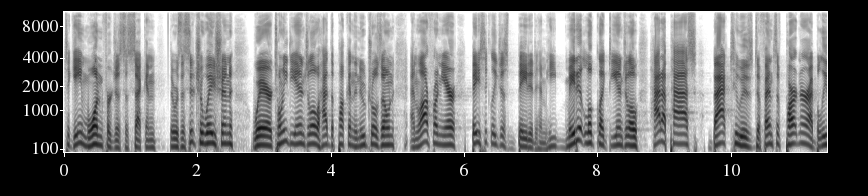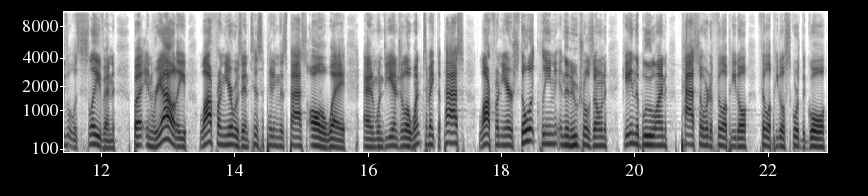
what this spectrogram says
to game one for just a second. There was a situation where Tony DeAngelo had the puck in the neutral zone, and Lafreniere basically just baited him. He made it look like DeAngelo had a pass back to his defensive partner. I believe it was Slavin, but in reality, Lafreniere was anticipating this pass all the way, and when DeAngelo went to make the pass, Lafreniere stole it clean in the neutral zone, gained the blue line, pass over to Filipino. Filipino scored the goal.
